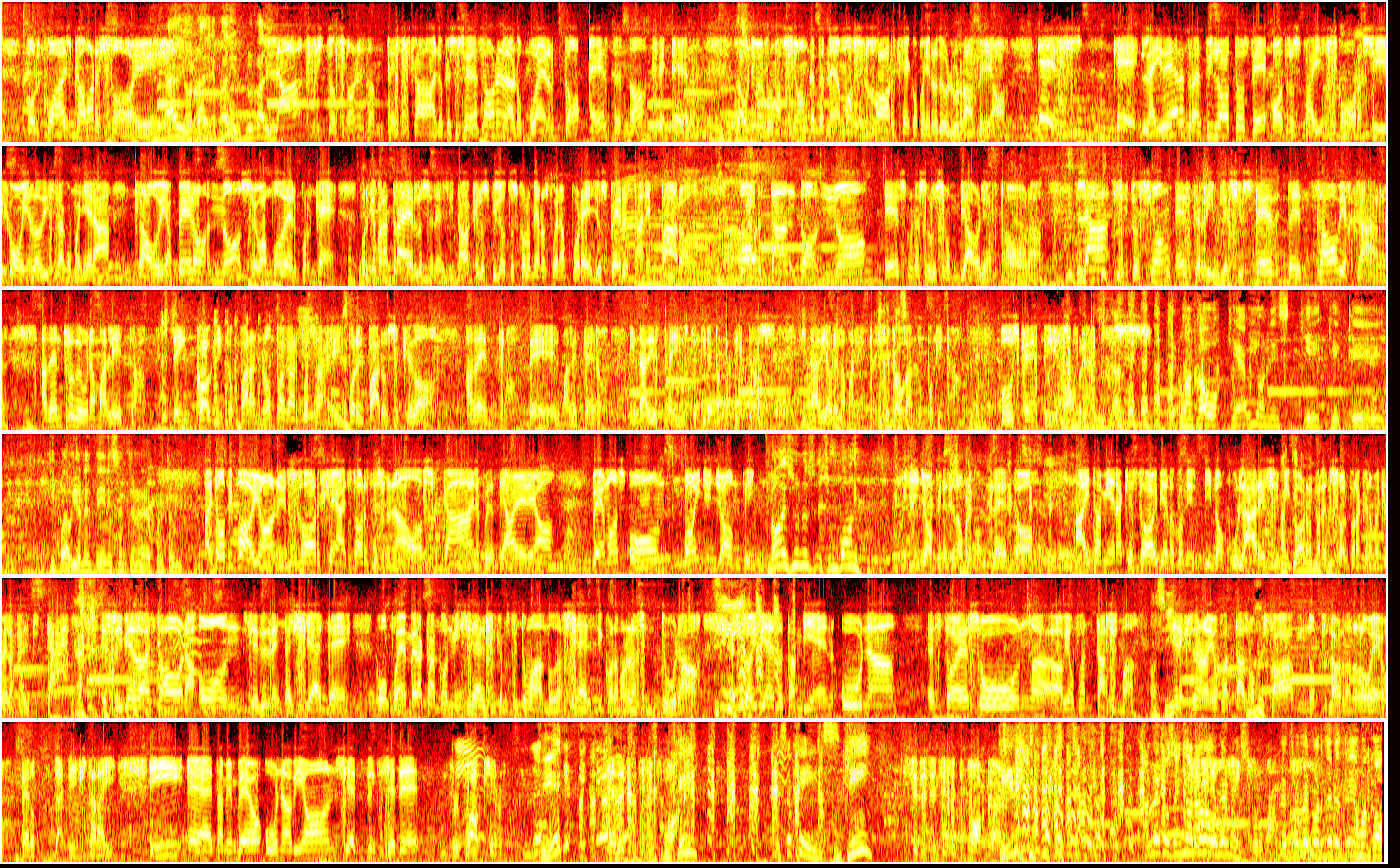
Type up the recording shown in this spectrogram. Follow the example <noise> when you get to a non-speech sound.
Yeah. ¿Por cuál cámara estoy? Radio, radio, radio, Blue Radio. La situación es dantesca. Lo que sucede hasta ahora en el aeropuerto es de no creer. La última información que tenemos, Jorge, compañero de Blue Radio, es que la idea era traer pilotos de otros países como Brasil, como bien lo dice la compañera Claudia, pero no se va a poder. ¿Por qué? Porque para traerlos se necesitaba que los pilotos colombianos fueran por ellos, pero están en paro. Por tanto, no es una solución viable hasta ahora. La situación es terrible. Si usted pensaba viajar adentro de una maleta de incógnito para no pagar pasaje y por el paro se quedó adentro del maletero y nadie está ahí, usted tire pataditas y nadie abre la maleta y se está pasa? ahogando un poquito. Busque vías. No, hombre, pues ya. <laughs> Eh, Juan Cabo, ¿qué aviones, qué, qué, qué tipo de aviones ven este en el aeropuerto? Hay todo tipo de aviones, Jorge, a estar estacionados acá en el puente aéreo. Vemos un Boeing Jumping. No, es un, es un Boeing. Boeing Jumping es el nombre completo. Hay también, aquí estoy viendo con mis binoculares y mi Ah, tiene gorro para el sol para que no me quede la calvita. Estoy viendo a esta hora un 737. Como pueden ver acá con mi selfie que me estoy tomando, una selfie con la mano en la cintura. Estoy viendo también una... Esto es un ah, avión fantasma. ¿Ah, sí? Tiene que ser un avión fantasma, porque estaba, no, pues la verdad no lo veo, pero tiene que estar ahí. Y eh, también veo un avión 737 Fokker. ¿Qué? 737 ¿Un Fokker. qué? ¿Eso qué es? ¿Un qué? 737 Fokker. Hasta <laughs> luego, señor. Ahora volvemos. Nuestro reportero estrella, Juan Cabo.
